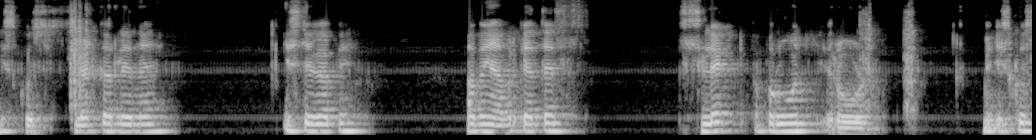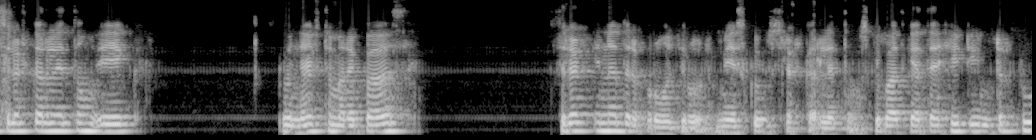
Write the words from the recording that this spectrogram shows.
इसको सिलेक्ट कर लेना है इस जगह पे। अब यहाँ पर कहते हैं सिलेक्ट अप्रोच रोड मैं इसको सिलेक्ट कर लेता हूँ, एक तो नेक्स्ट हमारे पास select in other approach road मैं इसको भी सिलेक्ट कर लेता हूँ। उसके बाद कहता है hit enter to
